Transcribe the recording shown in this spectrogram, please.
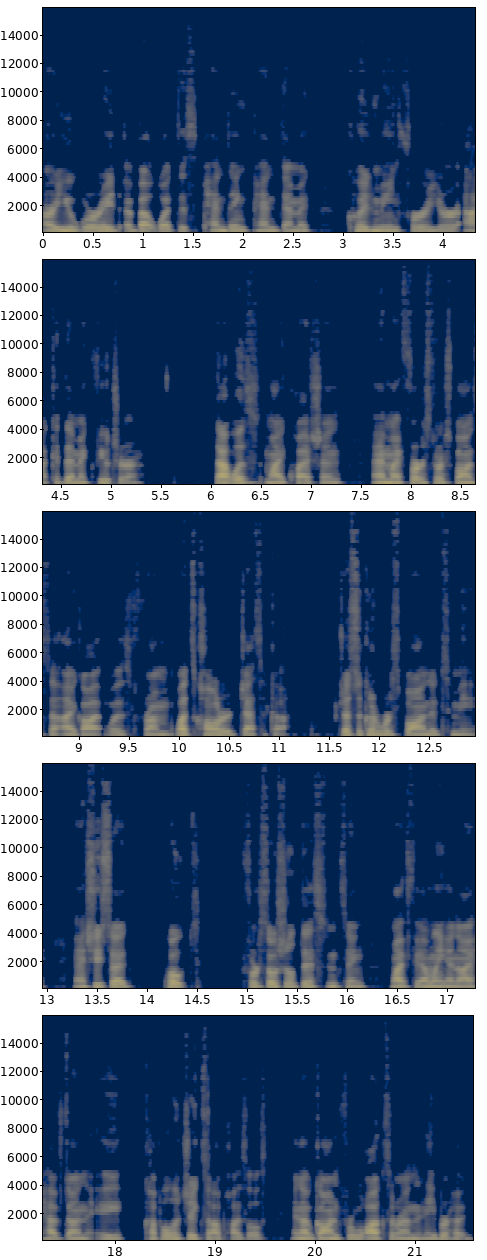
Are you worried about what this pending pandemic could mean for your academic future? That was my question, and my first response that I got was from let's call her Jessica. Jessica responded to me and she said, quote, For social distancing, my family and I have done a couple of jigsaw puzzles and have gone for walks around the neighborhood.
